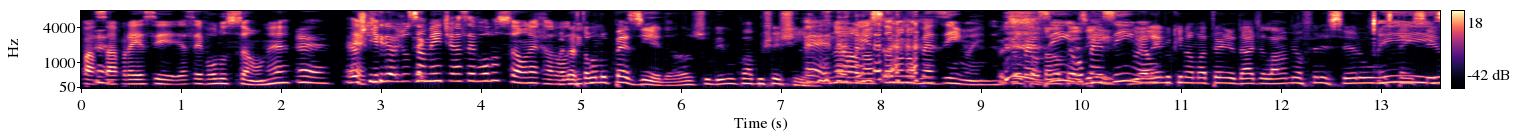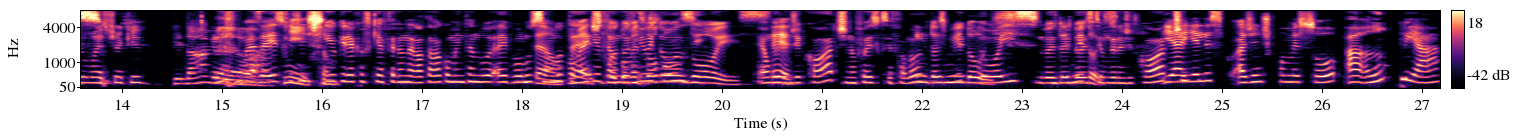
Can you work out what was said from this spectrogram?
passar para essa evolução, né? é, eu É, acho que, que queria justamente essa evolução, né, Carol? Mas nós De estamos no pezinho ainda, nós subimos pra bochechinha. É, Não, nós isso- estamos no pezinho ainda. O Então, tá no pezinho, o pezinho E é eu um- lembro que na maternidade lá me ofereceram um extensivo, Isso. mas tinha que me dar uma grana. Mas é isso que a gente, Isso. eu queria que a Fernanda ela estava comentando a evolução Então, do como é teste. que foi? Então, Começou com 2012 dois. é um É. grande corte, não foi isso que você falou? Em 2002. Em 2002 tem um grande corte. E aí eles, a gente começou a ampliar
